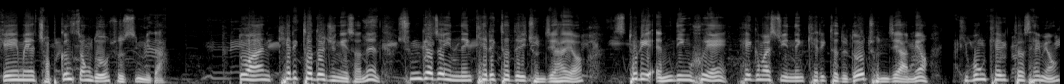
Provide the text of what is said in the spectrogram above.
게임의 접근성도 좋습니다. 또한 캐릭터들 중에서는 숨겨져 있는 캐릭터들이 존재하여 스토리 엔딩 후에 해금할 수 있는 캐릭터들도 존재하며 기본 캐릭터 3명,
